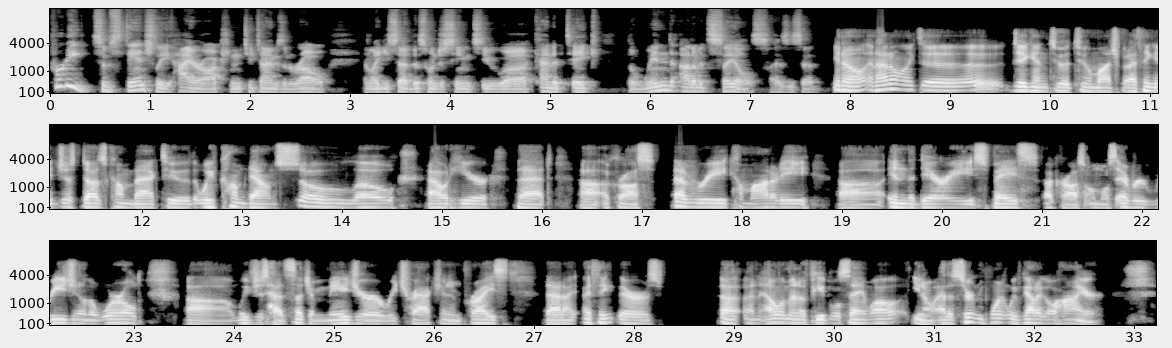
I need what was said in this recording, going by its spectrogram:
pretty substantially higher auction two times in a row. And like you said, this one just seemed to uh, kind of take the wind out of its sails, as you said. You know, and I don't like to dig into it too much, but I think it just does come back to that we've come down so low out here that uh, across every commodity uh, in the dairy space across almost every region of the world. Uh, we've just had such a major retraction in price that I, I think there's uh, an element of people saying, well, you know, at a certain point we've got to go higher,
